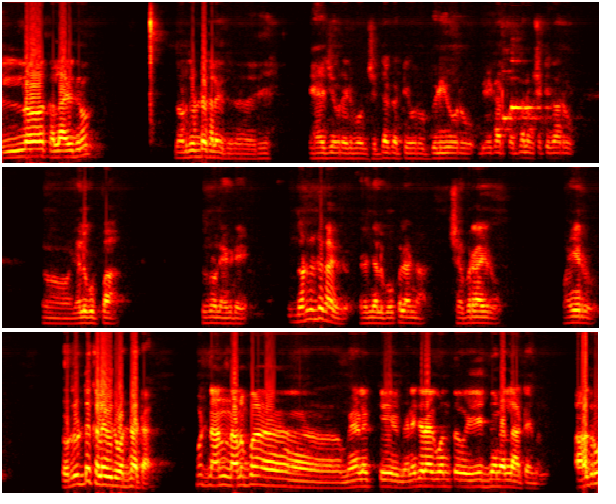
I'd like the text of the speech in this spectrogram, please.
ಎಲ್ಲ ಕಲಾವಿದರು ದೊಡ್ಡ ದೊಡ್ಡ ಕಲಾವಿದರು. ರೀ ಅವರು ಇರ್ಬೋದು ಸಿದ್ದಗಟ್ಟಿಯವರು ಬಿಳಿಯವರು ಬೇಗಾರ್ ಪದ್ಮನಾಭ ಶೆಟ್ಟಿಗಾರರು ಆ, ಯಲಗುಪ್ಪ ಸುಬ್ರಹ್ಮಣ್ಯ ಹೆಗಡೆ ದೊಡ್ಡ ದೊಡ್ಡ ಕಲಾವಿದರು. ರಂಜಲ್ ಗೋಪಾಲಣ್ಣ ಶಬರಾಯರು ಮಯೂರು ದೊಡ್ಡ ದೊಡ್ಡ ಕಲಾವಿದರು ಒಡನಾಟ ಬಟ್ ನಾನು ನಾನೊಬ್ಬ ಮೇಳಕ್ಕೆ ಮ್ಯಾನೇಜರ್ ಆಗುವಂತ ಏಜ್ನಲ್ಲ ಆ ಟೈಮಲ್ಲಿ ಆದರೂ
